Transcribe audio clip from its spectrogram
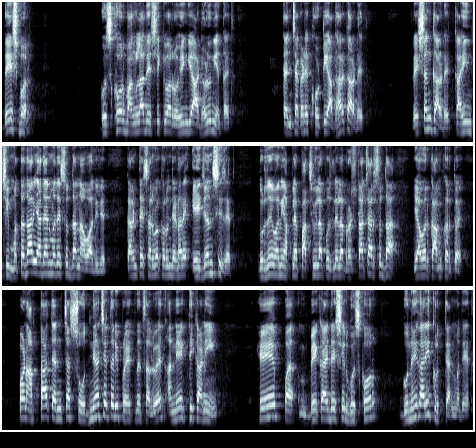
देशभर घुसखोर बांगलादेशी किंवा रोहिंग्या आढळून येत आहेत. त्यांच्याकडे खोटी आधार कार्ड आहेत रेशन कार्ड आहेत काहींची मतदार याद्यांमध्ये सुद्धा नावं आलेली आहेत. कारण ते सर्व करून देणारे एजन्सीज आहेत. दुर्दैवाने आपल्या पाचवीला पुजलेला भ्रष्टाचार सुद्धा यावर काम करतोय. पण आत्ता त्यांच्या शोधण्याचे तरी प्रयत्न चालू आहेत. अनेक ठिकाणी हे प बेकायदेशीर घुसखोर गुन्हेगारी कृत्यांमध्ये आहेत.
